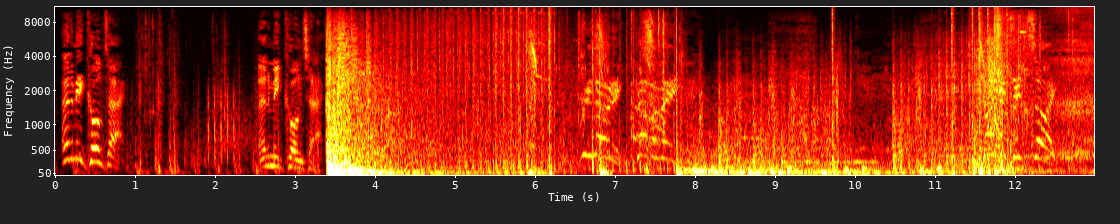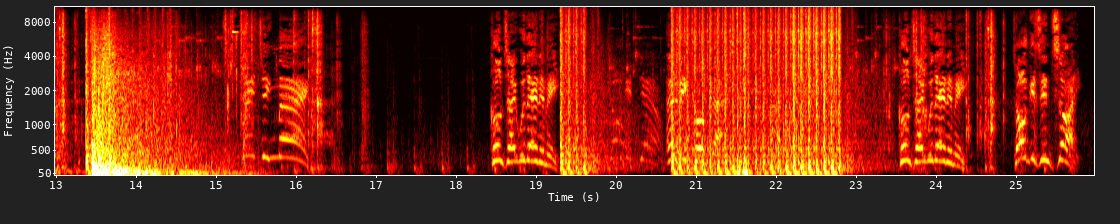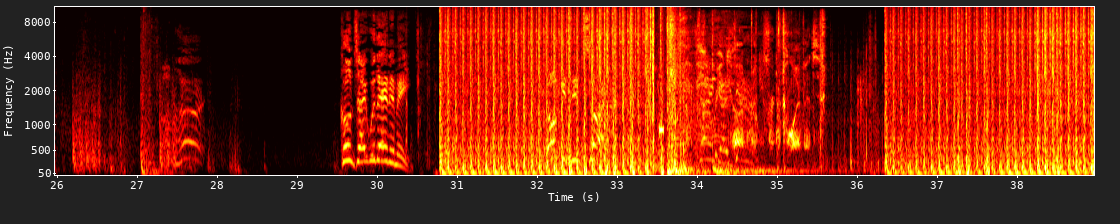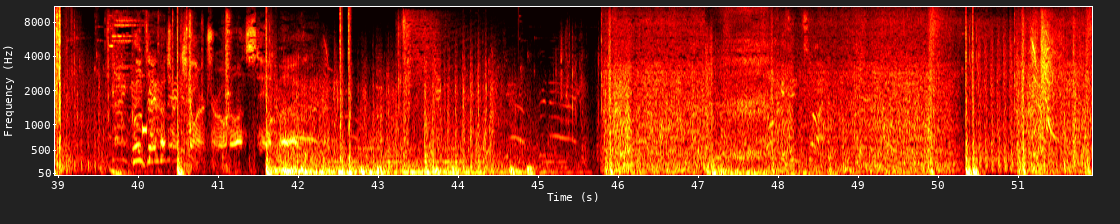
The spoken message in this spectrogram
Enemy contact! Enemy contact! Reloading! Cover me! Target's in sight! Changing mag! Contact with enemy! Target down! Enemy contact! Contact with enemy! Target's in sight! I'm hurt! Contact with enemy! Target's in sight! UAV Tango recon down! ready for deployment. Contact with Hunter enemy! killer drone on standby.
